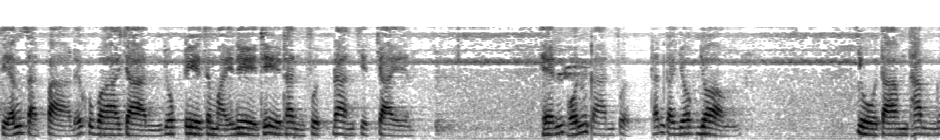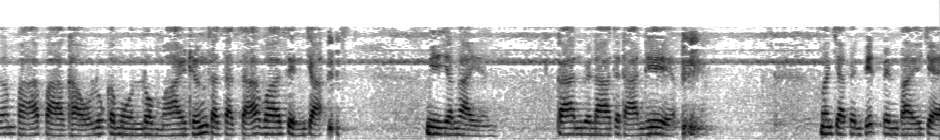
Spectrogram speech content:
เสียงสัตว์ป่า หรือครูบาอาจารย์ยุคที่สมัยนี้ที่ท่านฝึกด้านจิตใจ เห็นผลการฝึกท่านก็ยกย่อง อยู่ตามถ้ำเงื้อมผาป่าเขาลุกมูลลมหมายถึงสัจสาวาสิ่งจะมียังไง การเวลาสถานที่ มันจะเป็นพิษเป็นภัยแก่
